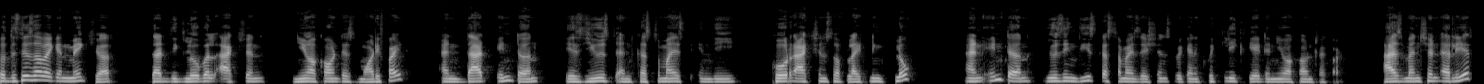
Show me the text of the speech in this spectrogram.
So this is how I can make sure that the global action new account is modified and that in turn is used and customized in the core actions of Lightning Flow. And in turn, using these customizations, we can quickly create a new account record. As mentioned earlier,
